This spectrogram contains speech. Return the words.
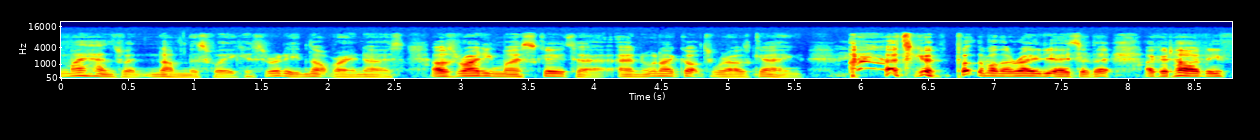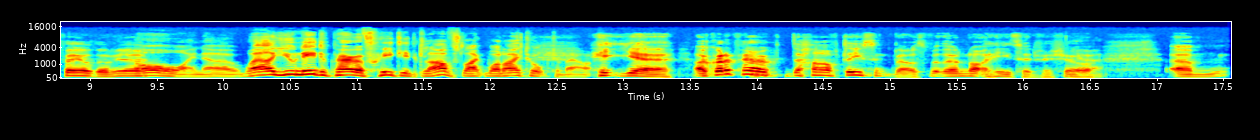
my hands went numb this week. It's really not very nice. I was riding my scooter, and when I got to where I was going, I had to go put them on the radiator. There, I could hardly feel them. Yeah. Oh, I know. Well, you need a pair of heated gloves like what I talked about. He, yeah, I've got a pair of half decent gloves, but they're not heated for sure. Um,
